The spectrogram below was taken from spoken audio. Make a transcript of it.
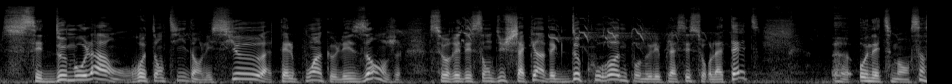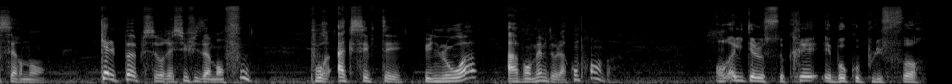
ces deux mots-là ont retenti dans les cieux à tel point que les anges seraient descendus chacun avec deux couronnes pour nous les placer sur la tête. Euh, honnêtement, sincèrement, quel peuple serait suffisamment fou pour accepter une loi avant même de la comprendre? En réalité, le secret est beaucoup plus fort.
